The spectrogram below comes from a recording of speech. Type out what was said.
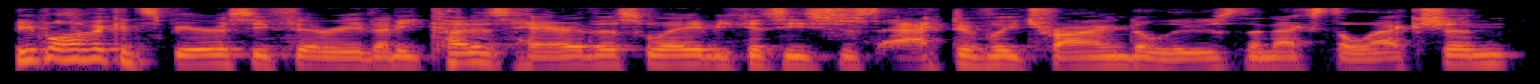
people have a conspiracy theory that he cut his hair this way because he's just actively trying to lose the next election.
